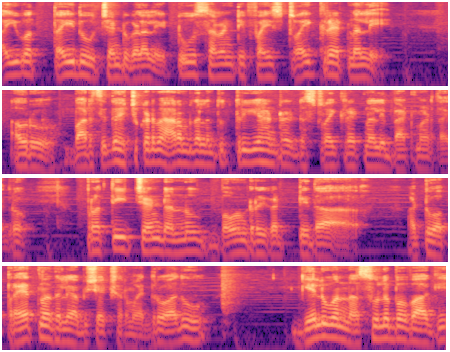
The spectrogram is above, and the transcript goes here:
ಐವತ್ತೈದು ಚೆಂಡುಗಳಲ್ಲಿ ಟೂ ಸೆವೆಂಟಿ ಫೈವ್ ಸ್ಟ್ರೈಕ್ ರೇಟ್ನಲ್ಲಿ ಅವರು ಬಾರಿಸಿದ್ದು ಹೆಚ್ಚು ಕಡಿಮೆ ಆರಂಭದಲ್ಲಂತೂ ತ್ರೀ ಹಂಡ್ರೆಡ್ ಸ್ಟ್ರೈಕ್ ರೇಟ್ನಲ್ಲಿ ಬ್ಯಾಟ್ ಮಾಡ್ತಾಯಿದ್ರು ಪ್ರತಿ ಚೆಂಡನ್ನು ಬೌಂಡ್ರಿಗಟ್ಟಿದ ಅಟ್ಟುವ ಪ್ರಯತ್ನದಲ್ಲಿ ಅಭಿಷೇಕ್ ಶರ್ಮಾ ಇದ್ದರು ಅದು ಗೆಲುವನ್ನು ಸುಲಭವಾಗಿ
